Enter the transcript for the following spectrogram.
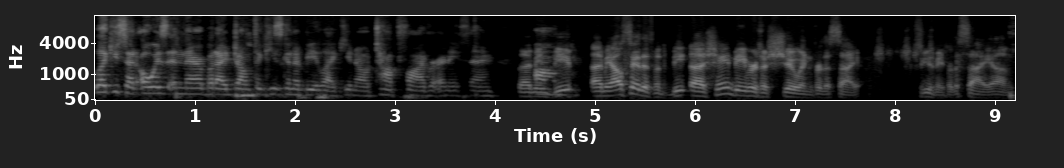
like you said, always in there, but I don't think he's gonna be like you know top five or anything. I mean, um, Bie- I mean, I'll say this much: Bie- uh, Shane Bieber's a shoe in for the Cy. Excuse me for the Cy Young.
